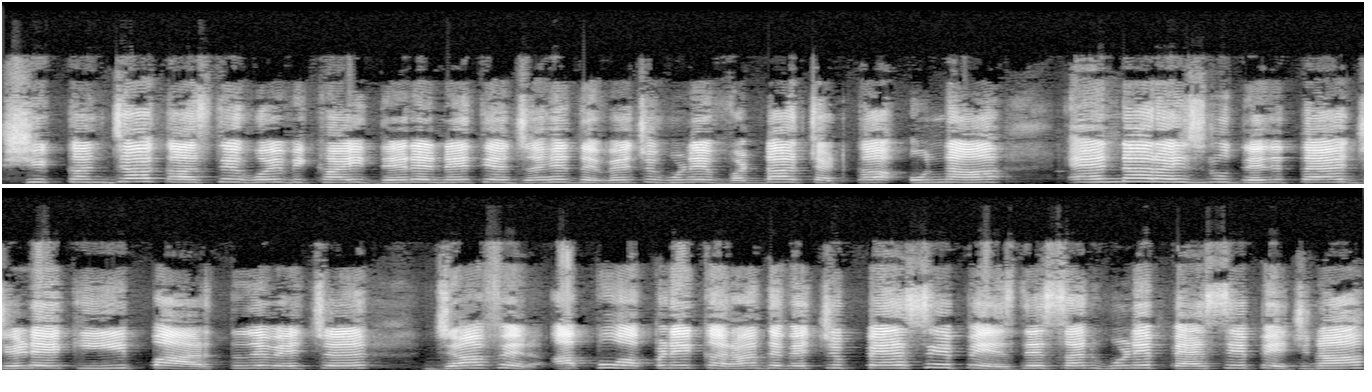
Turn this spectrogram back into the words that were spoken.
ਸ਼ਿਕੰਜਾ ਕੱਸਦੇ ਹੋਏ ਵਿਖਾਈ ਦੇ ਰਹੇ ਨੇ ਤੇ ਅਜਿਹੇ ਦੇ ਵਿੱਚ ਹੁਣੇ ਵੱਡਾ ਝਟਕਾ ਉਹਨਾਂ ਐਨਆਰਆਈਜ਼ ਨੂੰ ਦੇ ਦਿੱਤਾ ਹੈ, ਜਿਹੜੇ ਕਿ ਭਾਰਤ ਦੇ ਵਿੱਚ ਜਾਂ ਫਿਰ ਆਪੋ ਆਪਣੇ ਘਰਾਂ ਦੇ ਵਿੱਚ ਪੈਸੇ ਭੇਜਦੇ ਸਨ। ਹੁਣੇ ਪੈਸੇ ਭੇਜਣਾ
